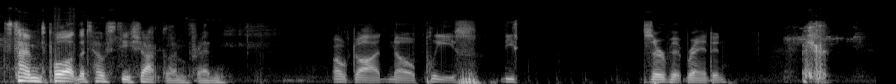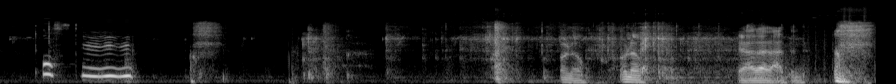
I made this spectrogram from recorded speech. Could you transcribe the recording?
It's time to pull out the toasty shotgun, Fred. Oh God, no! Please, these deserve it, Brandon. Toasty. oh no! Oh no! Yeah, that happened.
